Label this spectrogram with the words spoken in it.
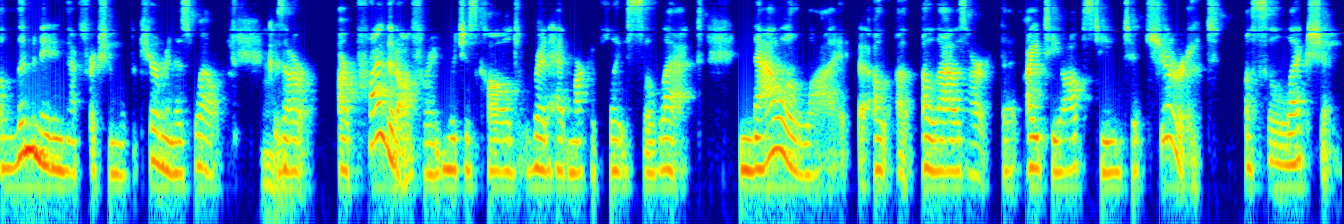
eliminating that friction with procurement as well. Because mm-hmm. our our private offering, which is called Red Hat Marketplace Select, now allow, uh, allows our the IT ops team to curate a selection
